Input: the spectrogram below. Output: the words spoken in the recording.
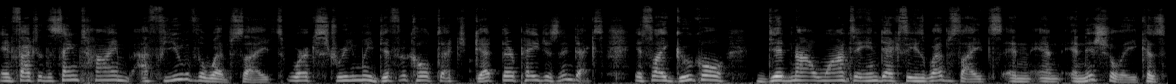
In fact, at the same time, a few of the websites were extremely difficult to get their pages indexed. It's like Google did not want to index these websites and, and initially, because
